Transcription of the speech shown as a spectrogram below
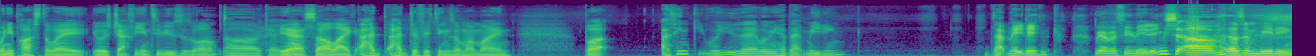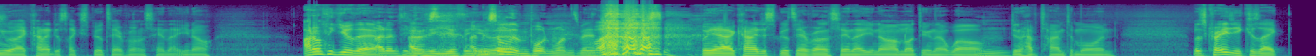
when he passed away, it was Jaffe interviews as well. Oh, okay. Yeah, so like I had I had different things on my mind, but I think were you there when we had that meeting? that meeting. We have a few meetings. Um, there was a meeting where I kind of just like spilled to everyone saying that you know, I don't think you're there. I don't think I don't I think you think I miss all the important ones, man. but yeah, I kind of just spilled to everyone saying that you know I'm not doing that well. Mm. Didn't have time to mourn. It was crazy because like,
